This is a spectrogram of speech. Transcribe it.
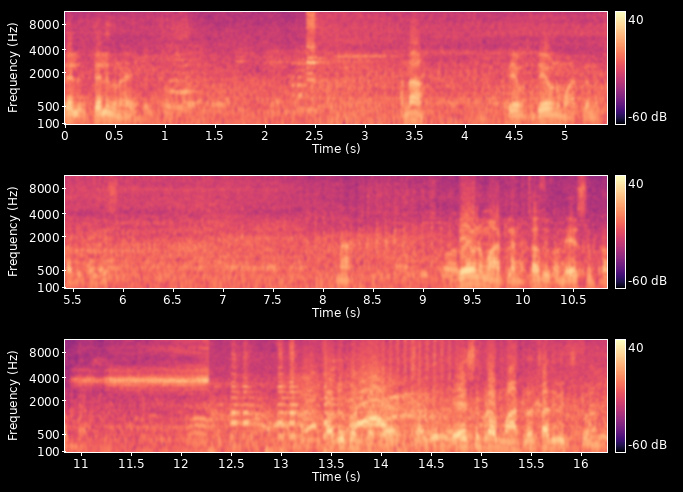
తెలు తెలుగునాయి అన్నా దేవు దేవుని మాట్లాడిన చదువుకోండి యేసు. అన్నా దేవుని మాట్లాడిన చదువుకోండి యేసుప్రభు మాట. చదువుకోండి యేసుప్రభు మాటలు చదివించుకోండి.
